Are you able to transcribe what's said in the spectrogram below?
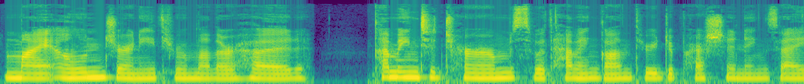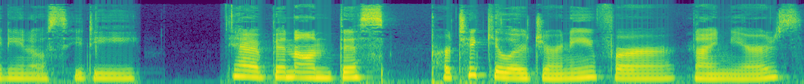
my own journey through motherhood, coming to terms with having gone through depression, anxiety, and OCD. Yeah, I've been on this particular journey for nine years.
